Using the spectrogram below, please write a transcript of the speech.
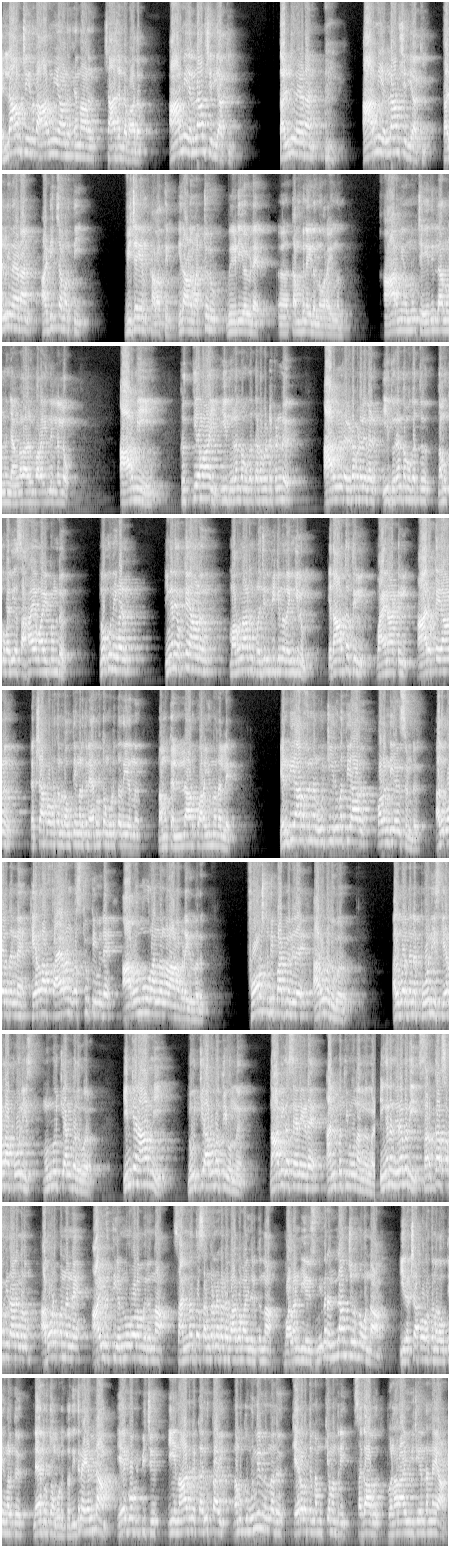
എല്ലാം ചെയ്തത് ആർമിയാണ് എന്നാണ് ഷാജന്റെ വാദം. ആർമി എല്ലാം ശരിയാക്കി. തള്ളി നേടാൻ ആർമി എല്ലാം ശരിയാക്കി തള്ളി നേടാൻ അടിച്ചമർത്തി വിജയൻ കളത്തിൽ. ഇതാണ് മറ്റൊരു വീഡിയോയുടെ തമ്പനയിൽ എന്ന് പറയുന്നത്. ആർമി ഒന്നും ചെയ്തില്ല എന്നൊന്നും ഞങ്ങളാരും പറയുന്നില്ലല്ലോ. ആർമി കൃത്യമായി ഈ ദുരന്ത മുഖത്ത് ഇടപെട്ടിട്ടുണ്ട്. ആർമിയുടെ ഇടപെടലുകൾ ഈ ദുരന്ത മുഖത്ത് നമുക്ക് വലിയ സഹായമായിട്ടുണ്ട്. നോക്കൂ നിങ്ങൾ ഇങ്ങനെയൊക്കെയാണ് മറുനാടൻ പ്രചരിപ്പിക്കുന്നതെങ്കിലും യഥാർത്ഥത്തിൽ വയനാട്ടിൽ ആരൊക്കെയാണ് രക്ഷാപ്രവർത്തന ദൗത്യങ്ങൾക്ക് നേതൃത്വം കൊടുത്തത് എന്ന് നമുക്ക് എല്ലാവർക്കും അറിയുന്നതല്ലേ? എൻ ഡി ആർ എഫിന്റെ നൂറ്റി ഇരുപത്തിയാറ് വളണ്ടിയേഴ്സ് ഉണ്ട്. അതുപോലെ തന്നെ കേരള ഫയർ ആൻഡ് റെസ്ക്യൂ ടീമിന്റെ അറുന്നൂറ് അംഗങ്ങളാണ് അവിടെ ഉള്ളത്. ഫോറസ്റ്റ് ഡിപ്പാർട്ട്മെന്റിലെ അറുപത് പേർ. അതുപോലെ തന്നെ പോലീസ് കേരള പോലീസ് മുന്നൂറ്റി അൻപത് പേർ. ഇന്ത്യൻ ആർമി നൂറ്റി അറുപത്തി ഒന്ന് നാവികസേനയുടെ അൻപത്തിമൂന്ന് അംഗങ്ങൾ. ഇങ്ങനെ നിരവധി സർക്കാർ സംവിധാനങ്ങളും അതോടൊപ്പം തന്നെ ആയിരത്തി എണ്ണൂറോളം വരുന്ന സന്നദ്ധ സംഘടനകളുടെ ഭാഗമായി നിൽക്കുന്ന വളണ്ടിയേഴ്സും ഇവരെല്ലാം ചേർന്നുകൊണ്ടാണ് ഈ രക്ഷാപ്രവർത്തന ദൗത്യങ്ങൾക്ക് നേതൃത്വം കൊടുത്തത്. ഇതിനെയെല്ലാം ഏകോപിപ്പിച്ച് ഈ നാടിന് കരുത്തായി നമുക്ക് മുന്നിൽ നിന്നത് കേരളത്തിന്റെ മുഖ്യമന്ത്രി സഖാവ് പിണറായി വിജയൻ തന്നെയാണ്.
